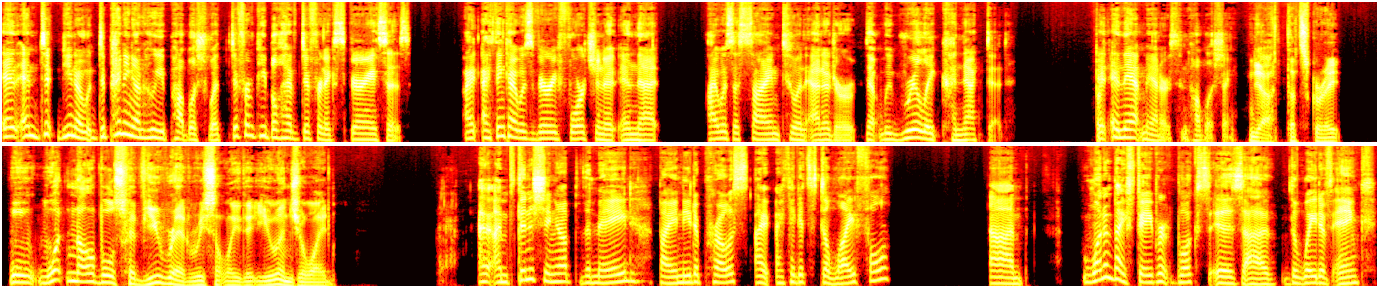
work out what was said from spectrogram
and, and you know, depending on who you publish with, different people have different experiences. I, I think I was very fortunate in that I was assigned to an editor that we really connected. And, and that matters in publishing. Yeah, that's great. Well, what novels have you read recently that you enjoyed? I, am finishing up The Maid by Anita Pross. I, I think it's delightful. Um, one of my favorite books is uh, The Weight of Ink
